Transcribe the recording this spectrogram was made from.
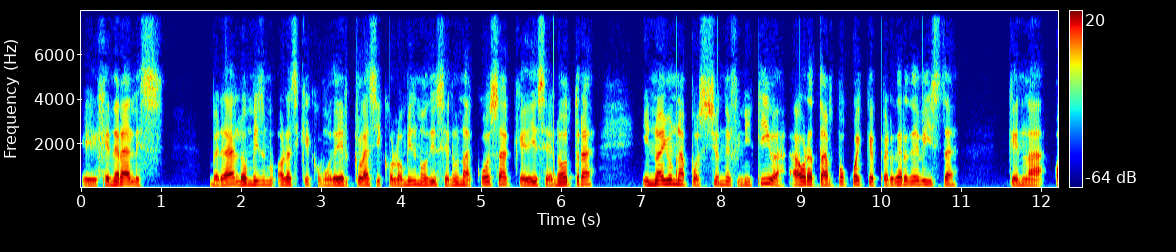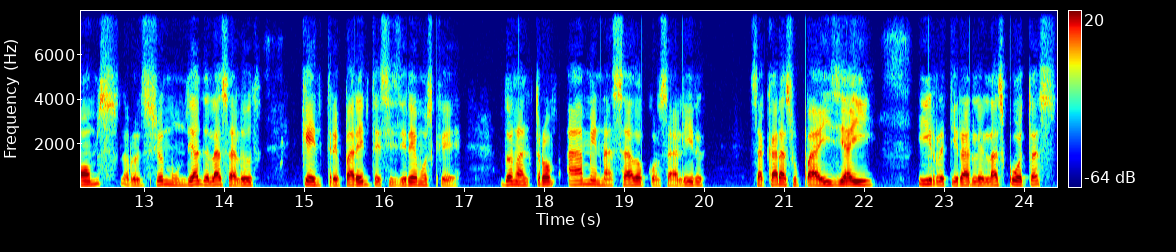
eh, generales, ¿verdad? Lo mismo, ahora sí que como de el clásico, lo mismo dicen una cosa que dicen otra, y no hay una posición definitiva. Ahora tampoco hay que perder de vista que en la OMS, la Organización Mundial de la Salud, que entre paréntesis diremos que Donald Trump ha amenazado con salir, sacar a su país de ahí y retirarle las cuotas,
